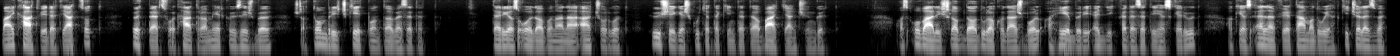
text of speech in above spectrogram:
Mike hátvédet játszott, öt perc volt hátra a mérkőzésből, és a Tom Bridge két ponttal vezetett. Terry az oldalvonalnál átsorgott, hűséges kutya tekintete a bátyján csüngött. Az ovális labda a dulakodásból a Hillbury egyik fedezetéhez került, aki az ellenfél támadóját kicselezve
